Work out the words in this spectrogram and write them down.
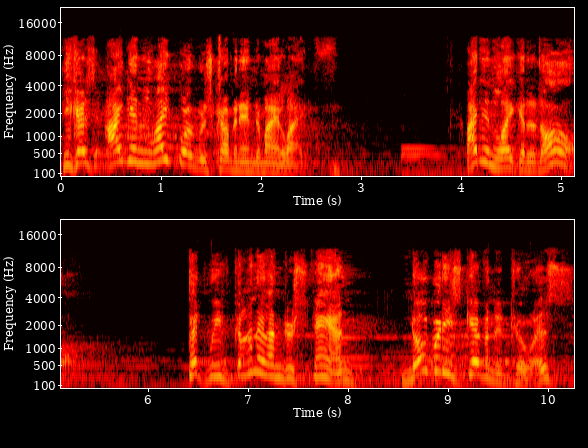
because I didn't like what was coming into my life. I didn't like it at all. But we've got to understand nobody's given it to us.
